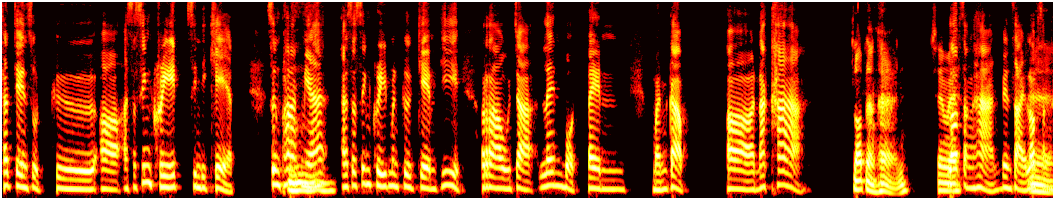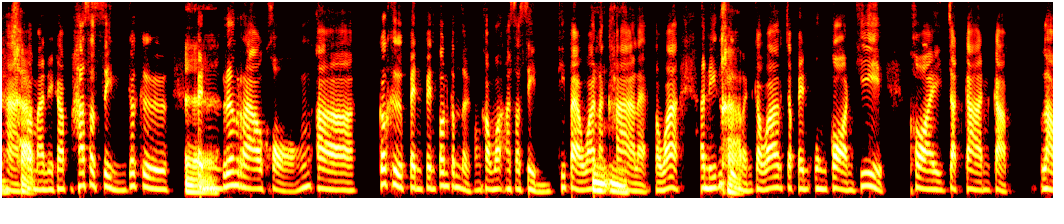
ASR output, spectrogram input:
ชัดเจนสุดคือเอ่อ Assassin's Creed Syndicate ซึ่งภาคเนี้ย Assassin's Creed มันคือเกมที่เราจะเล่นบทเป็นเหมือนกับเอ่อนักฆ่ารอบสังหารใช่ไหมรอบสังหารเป็นสายรอบสังหารเออครับประมาณนี้ครับฮัสซินก็คือเออเป็นเรื่องราวของอ่าก็คือเป็นเป็นต้นกำเนิดของคำว่า assassin ที่แปลว่าอืมนักฆ่าแหละ แต่ว่าอันนี้ก็คือครับเหมือนกับว่าจะเป็นองค์กรที่คอยจัดการกับเหล่า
